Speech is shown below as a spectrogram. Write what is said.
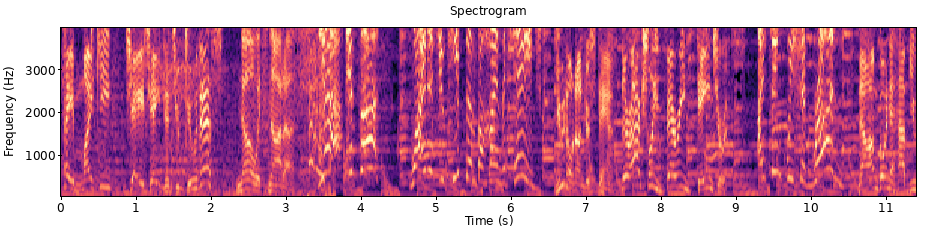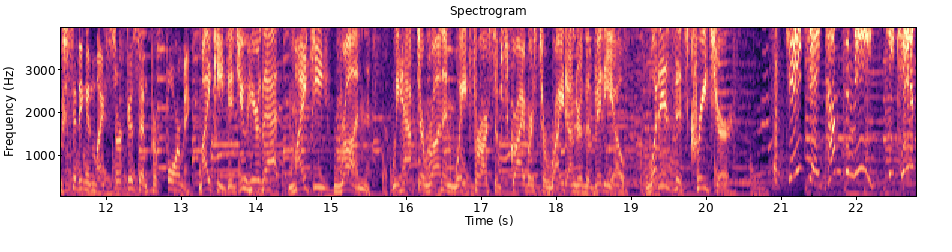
Hey, Mikey, JJ, did you do this? No, it's not us. Yeah, it's us! Why did you keep them behind the cage? You don't understand. They're actually very dangerous. I think we should run! Now I'm going to have you sitting in my circus and performing. Mikey, did you hear that? Mikey, run. We have to run and wait for our subscribers to write under the video. What is this creature? JJ, come to me! He can't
